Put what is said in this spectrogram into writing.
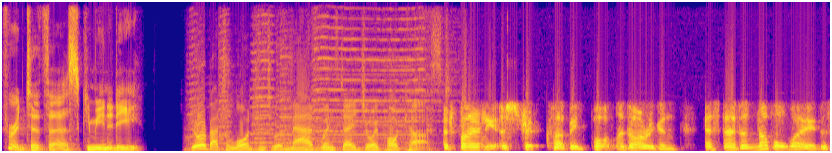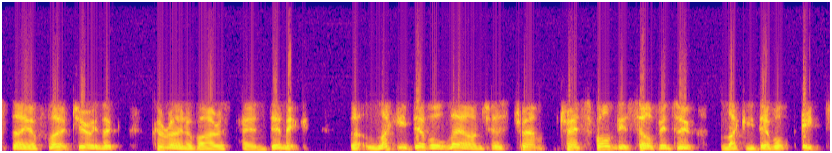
for a diverse community. You're about to launch into a Mad Wednesday Joy podcast. And finally, a strip club in Portland, Oregon has found a novel way to stay afloat during the coronavirus pandemic. The Lucky Devil Lounge has tra- transformed itself into Lucky Devil Eats.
